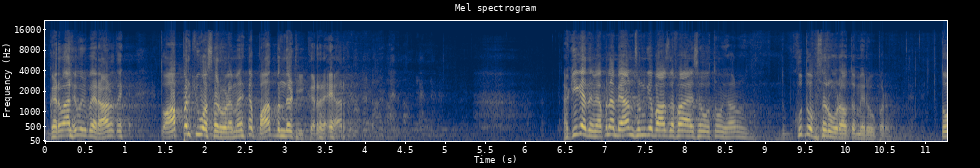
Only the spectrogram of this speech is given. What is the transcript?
تو گھر والے مجھے بہران ہوتے تو آپ پر کیوں اثر ہو رہا ہے میں بات بندہ ٹھیک کر رہا ہے یار حقیقت ہے میں اپنا بیان سن کے بعض دفعہ ایسے ہوتا ہوں یار خود افسر ہو رہا ہوتا میرے اوپر تو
